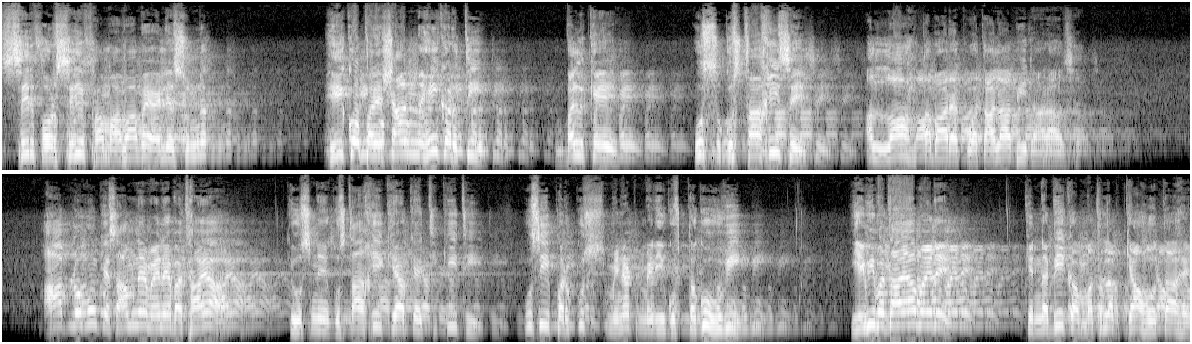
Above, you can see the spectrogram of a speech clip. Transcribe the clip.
सिर्फ़ और सिर्फ़ हम अबाब अहले सुन्नत ही को परेशान नहीं करती, बल्कि उस गुस्ताखी से अल्लाह तबारक व ताला भी नाराज़ है। आप लोगों के सामने मैंने बताया कि उसने गुस्ताखी क्या कहती की थी। उसी पर कुछ मिनट मेरी गुफ्तगु हुई। ये भी बताया मैंने कि नबी का मतलब क्या होता है।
